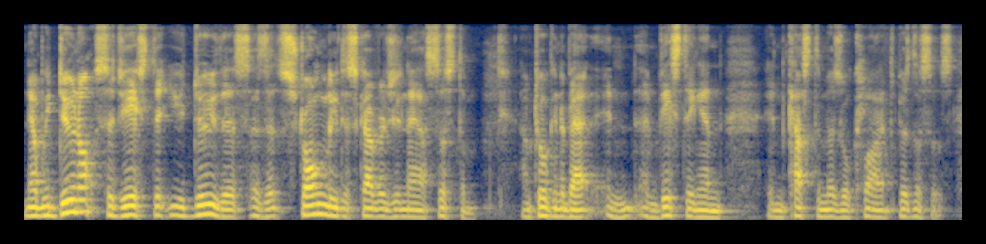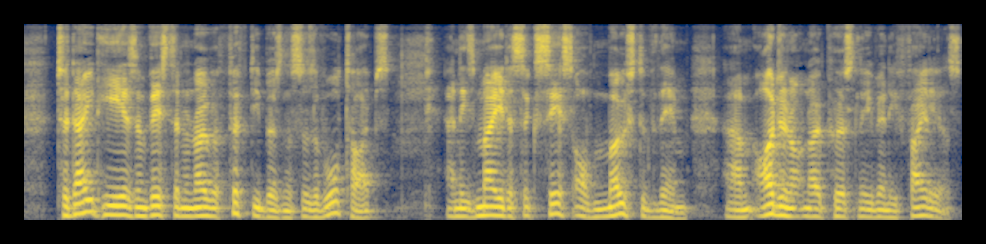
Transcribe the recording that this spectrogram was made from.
Now, we do not suggest that you do this as it's strongly discouraged in our system. I'm talking about in investing in, in customers or clients' businesses. To date, he has invested in over 50 businesses of all types and he's made a success of most of them. Um, I do not know personally of any failures.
